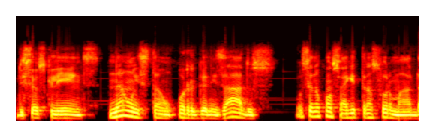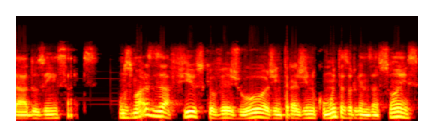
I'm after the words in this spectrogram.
de seus clientes, não estão organizados, você não consegue transformar dados em insights. Um dos maiores desafios que eu vejo hoje, interagindo com muitas organizações,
